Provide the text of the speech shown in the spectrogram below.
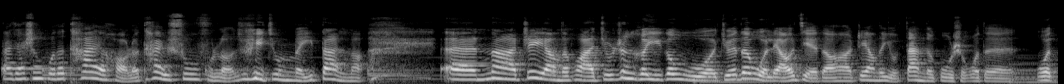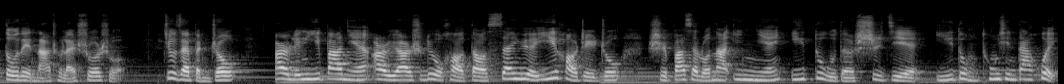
大家生活的太好了，太舒服了，所以就没蛋了。呃，那这样的话，就任何一个我觉得我了解的哈，这样的有蛋的故事，我的我都得拿出来说说。就在本周，二零一八年二月二十六号到三月一号这周是巴塞罗那一年一度的世界移动通信大会。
